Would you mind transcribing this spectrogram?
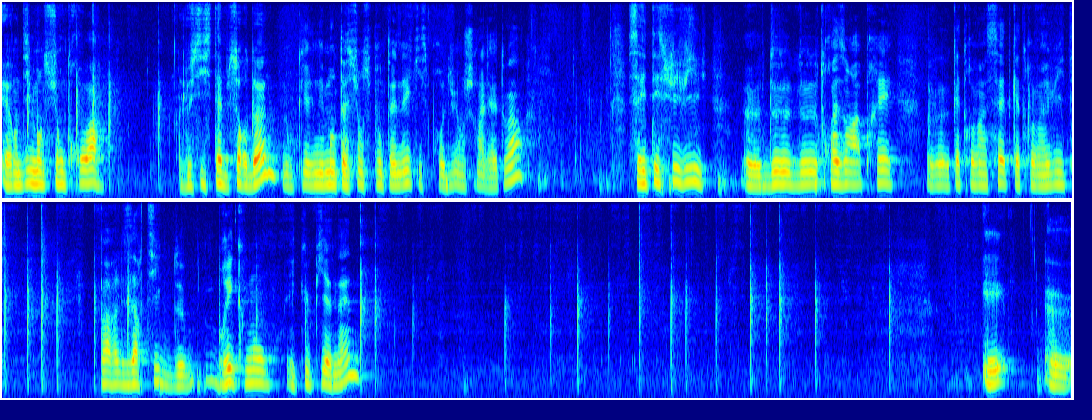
et en dimension 3, le système s'ordonne, donc il y a une aimantation spontanée qui se produit en champ aléatoire. Ça a été suivi euh, deux, trois ans après, 87-88, euh, par les articles de Bricmont et Cupianen. Et euh,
